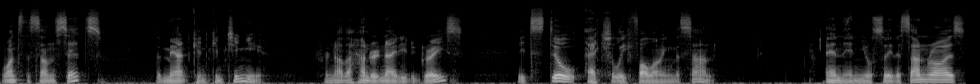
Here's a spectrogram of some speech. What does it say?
Once the sun sets, the mount can continue for another 180 degrees. It's still actually following the sun. And then you'll see the sunrise,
